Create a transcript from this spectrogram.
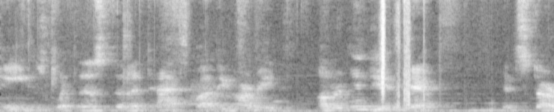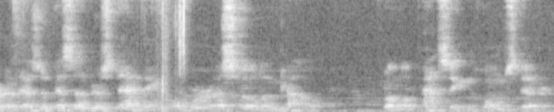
teens witnessed an attack by the army on an Indian camp. It started as a misunderstanding over a stolen cow from a passing homesteader.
